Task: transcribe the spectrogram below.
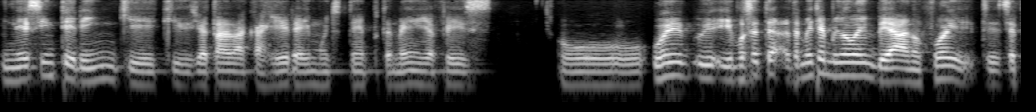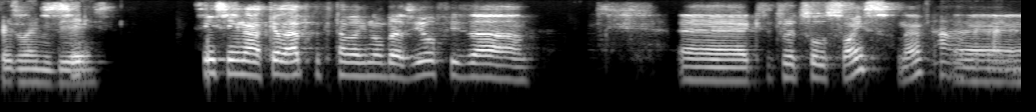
nesse interim que, que já está na carreira aí muito tempo também, já fez o, o e você também terminou o MBA, não foi? Você fez o MBA? Sim, sim, sim naquela época que estava aqui no Brasil, eu fiz a é, arquitetura de soluções, né? Ah, é,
